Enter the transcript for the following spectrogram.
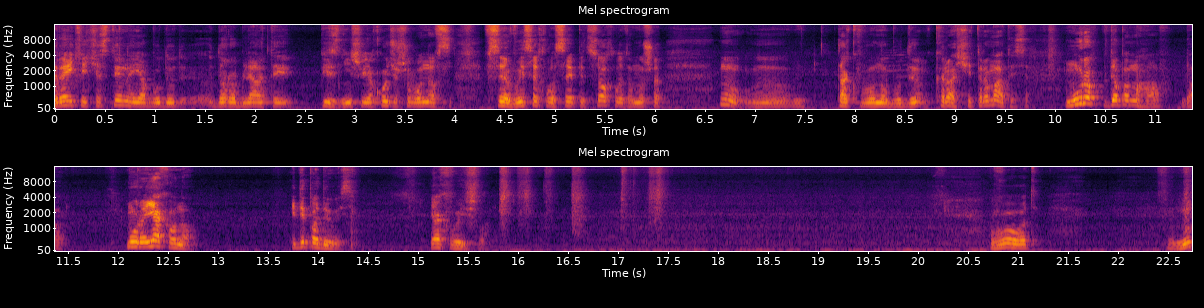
третя частина я буду доробляти пізніше. Я хочу, щоб воно все висохло, все підсохло, тому що ну, е, так воно буде краще триматися. Мура допомагав. Да. Мура, як воно? Іди подивись, як вийшло. Вот. Ну,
